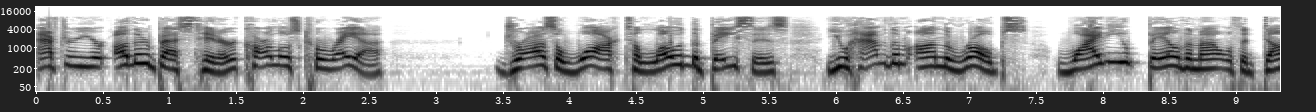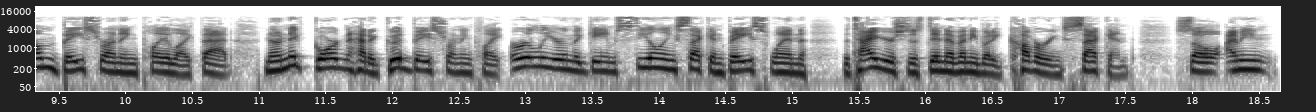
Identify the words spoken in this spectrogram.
after your other best hitter, Carlos Correa, draws a walk to load the bases. You have them on the ropes. Why do you bail them out with a dumb base running play like that? Now, Nick Gordon had a good base running play earlier in the game, stealing second base when the Tigers just didn't have anybody covering second. So, I mean,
